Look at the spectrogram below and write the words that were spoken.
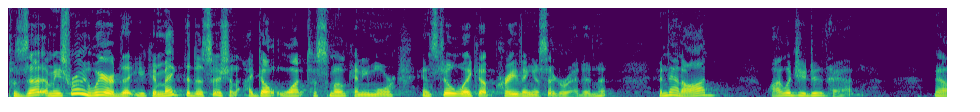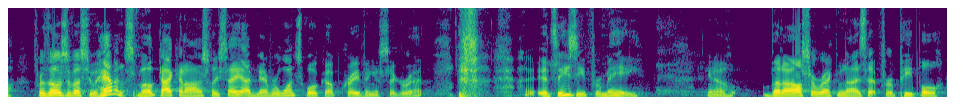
possess. I mean, it's really weird that you can make the decision, I don't want to smoke anymore, and still wake up craving a cigarette, isn't it? Isn't that odd? Why would you do that? Now, for those of us who haven't smoked, I can honestly say I've never once woke up craving a cigarette. it's easy for me, you know, but I also recognize that for people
